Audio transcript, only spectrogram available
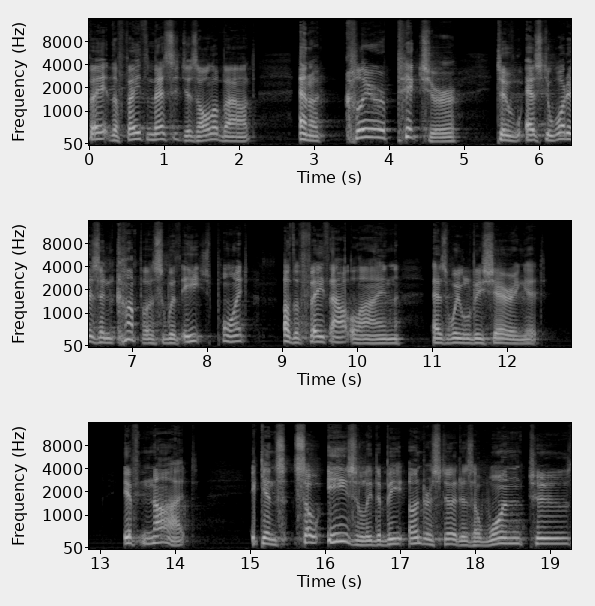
faith, the faith message is all about and a clear picture to, as to what is encompassed with each point of the faith outline as we will be sharing it. If not, it can so easily to be understood as a one, two,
